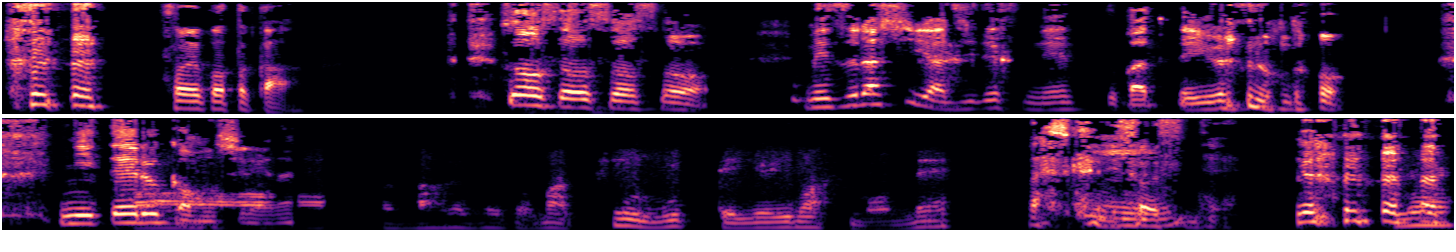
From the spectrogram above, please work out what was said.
そういうことか。そうそうそうそう。珍しい味ですねとかっていうのと似てるかもしれない。なるほど。まあ、チンにって言いますもんね。確かにそうですね。ね。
